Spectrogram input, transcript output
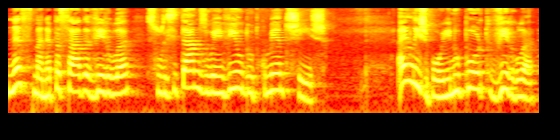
na semana passada, vírgula, solicitámos o envio do documento X. Em Lisboa e no Porto, vírgula,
